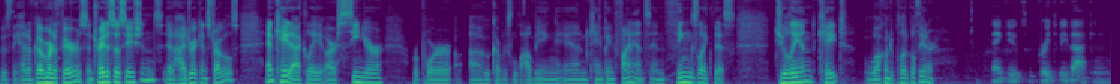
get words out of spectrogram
who's the head of government affairs and trade associations at Heidrick and Struggles, and Kate Ackley, our senior reporter uh, who covers lobbying and campaign finance and things like this. Julian, Kate, welcome to Political Theater. Thank you. It's great to be back and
